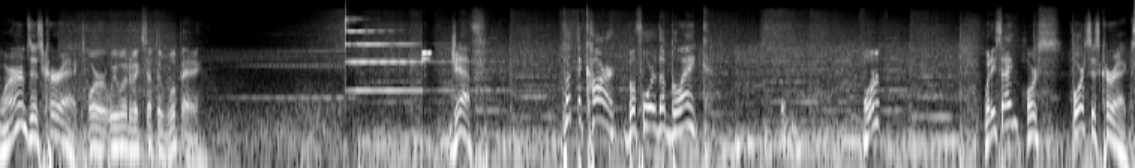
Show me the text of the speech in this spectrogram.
Worms is correct. Or we would have accepted whoop a. Jeff, put the cart before the blank. Horse. What are you saying? Horse. Horse is correct.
